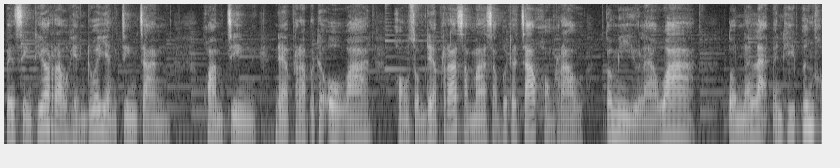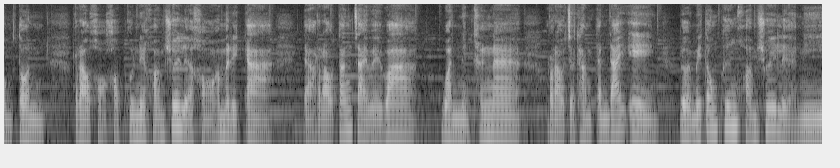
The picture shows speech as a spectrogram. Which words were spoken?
เป็นสิ่งที่เราเห็นด้วยอย่างจริงจัง ความจริงในพระพุทธโอวาทของสมเด็จพระสัมมาสัมพุทธเจ้าของเราก็มีอยู่แล้วว่า ตนนั่นแหละเป็นที่พึ่งของตน เราขอขอบคุณในความช่วยเหลือของอเมริกา แต่เราตั้งใจไว้ว่า วันหนึ่งข้างหน้า เราจะทำกันได้เอง โดยไม่ต้องพึ่งความช่วยเหลือนี้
